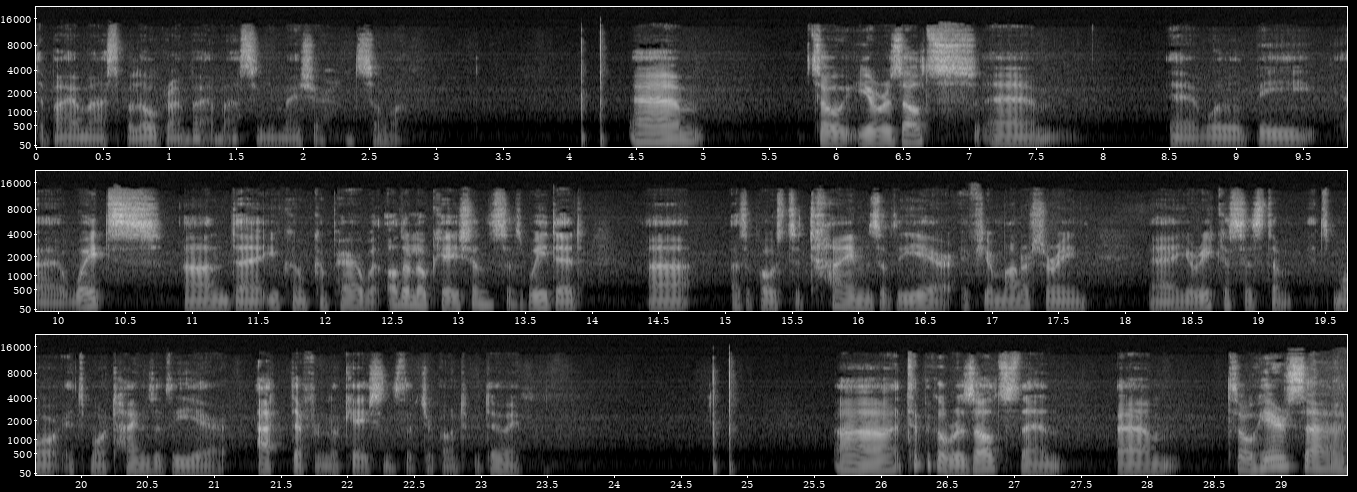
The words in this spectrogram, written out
the biomass below ground biomass and you measure and so on. Um, so your results um, uh, will be uh, weights, and uh, you can compare with other locations as we did, uh, as opposed to times of the year. If you're monitoring uh, your ecosystem, it's more it's more times of the year at different locations that you're going to be doing. Uh, typical results then. Um, so here's uh,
